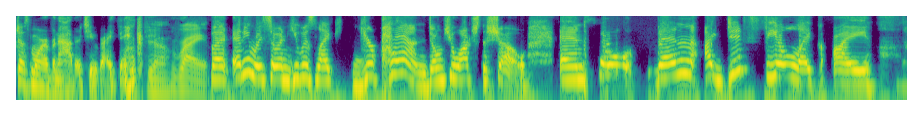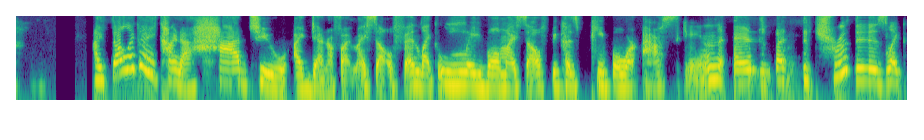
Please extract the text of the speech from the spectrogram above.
just more of an attitude, I think. Yeah. Right. But anyway, so and he was like, You're pan, don't you watch the show? And so then I did feel like I I felt like I kind of had to identify myself and like label myself because people were asking. And, but the truth is, like,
